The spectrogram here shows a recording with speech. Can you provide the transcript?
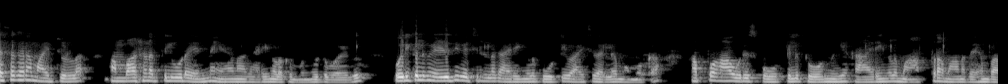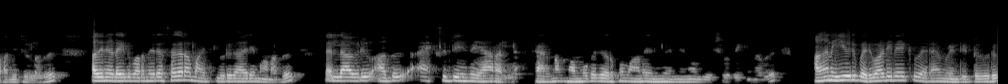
രസകരമായിട്ടുള്ള സംഭാഷണത്തിലൂടെ തന്നെയാണ് ആ കാര്യങ്ങളൊക്കെ മുന്നോട്ട് പോയത്. ഒരിക്കലും എഴുതി വെച്ചിട്ടുള്ള കാര്യങ്ങൾ കൂട്ടി വായിച്ചതല്ല മമ്മൂക്ക. അപ്പോൾ ആ ഒരു സ്പോട്ടിൽ തോന്നിയ കാര്യങ്ങൾ മാത്രമാണ് അദ്ദേഹം പറഞ്ഞിട്ടുള്ളത്. അതിനിടയിൽ പറഞ്ഞ രസകരമായിട്ടുള്ള ഒരു കാര്യമാണത്. എല്ലാവരും അത് ആക്സെപ്റ്റ് ചെയ്യാൻ തയ്യാറല്ല. കാരണം മമ്മൂക്ക ചെറുപ്പമാണ് എന്ന് തന്നെയാണ് നമ്മൾ വിശ്വസിക്കുന്നത്. അങ്ങനെ ഈ ഒരു പരിപാടിയിലേക്ക് വരാൻ വേണ്ടിയിട്ട് ഒരു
